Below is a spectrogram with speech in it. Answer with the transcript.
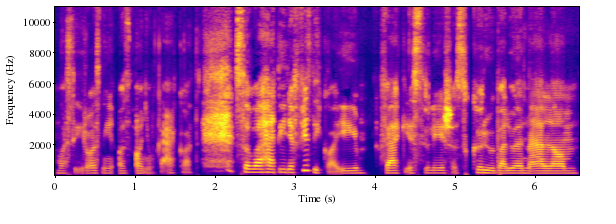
masszírozni az anyukákat. Szóval hát így a fizikai felkészülés az körülbelül nálam,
